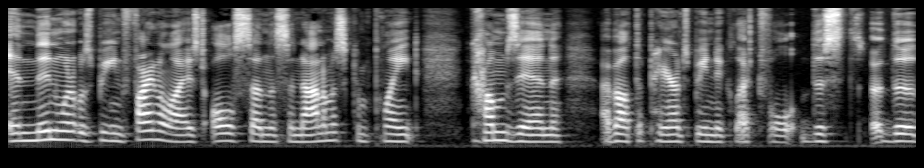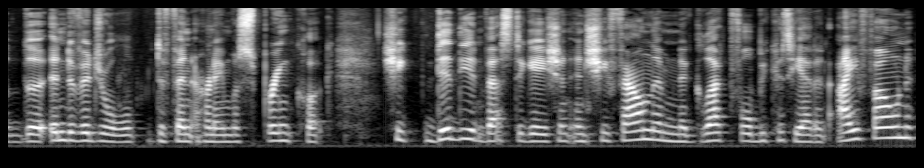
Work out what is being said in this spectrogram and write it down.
and then when it was being finalized, all of a sudden this anonymous complaint comes in about the parents being neglectful. This the the individual defendant, her name was Spring Cook. She did the investigation and she found them neglectful because he had an iPhone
